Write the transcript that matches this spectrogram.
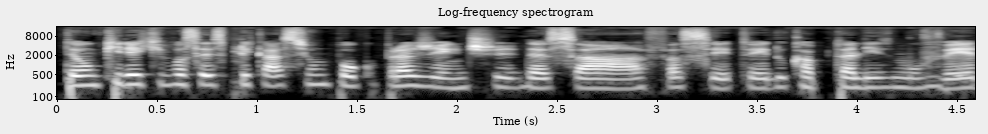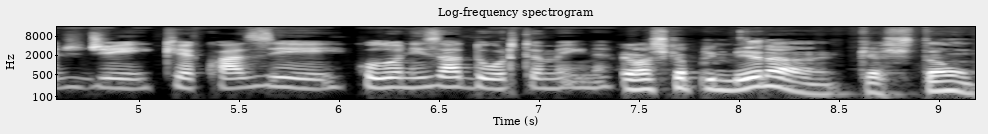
Então, eu queria que você explicasse um pouco pra gente dessa faceta aí do capitalismo verde, que é quase colonizador também, né? Eu acho que a primeira questão,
